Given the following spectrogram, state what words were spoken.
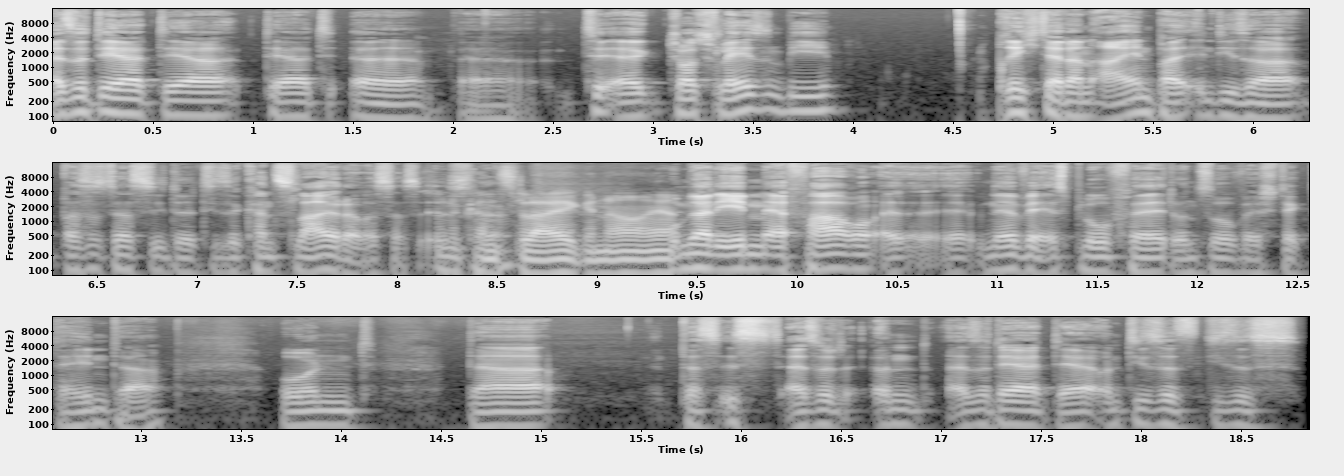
Also der, der, der, äh, äh, äh, George Lazenby bricht ja dann ein bei in dieser, was ist das, diese, Kanzlei oder was das so ist. Eine ne? Kanzlei, ne? genau, ja. Um dann eben Erfahrung, äh, äh, ne, wer ist Blofeld und so, wer steckt dahinter. Und da das ist, also, und, also der, der, und dieses, dieses,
